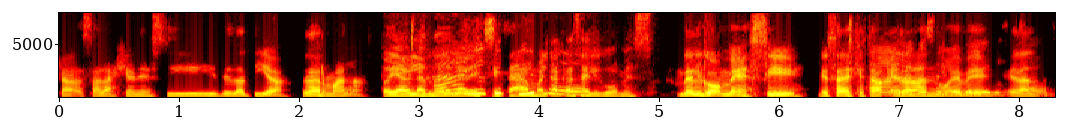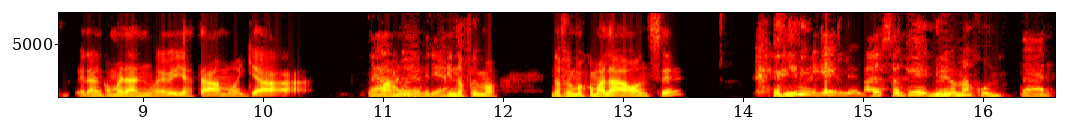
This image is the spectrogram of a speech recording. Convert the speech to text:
casa, la génesis de la tía, de la hermana. Estoy hablando de la Ah, vez sí que fui, estábamos en la casa del Gómez. Del Gómez, sí. Esa vez que estaba, Ah, la eran las nueve, no eran, eran como las nueve, y ya estábamos ya Estábamos mal. ebrias. Y nos fuimos, nos fuimos como a las once. Sí, pasó que no íbamos a juntar,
